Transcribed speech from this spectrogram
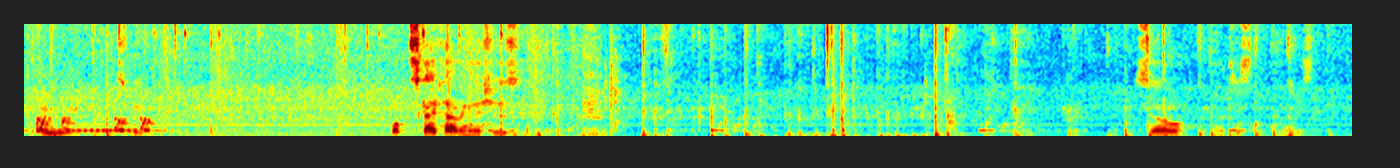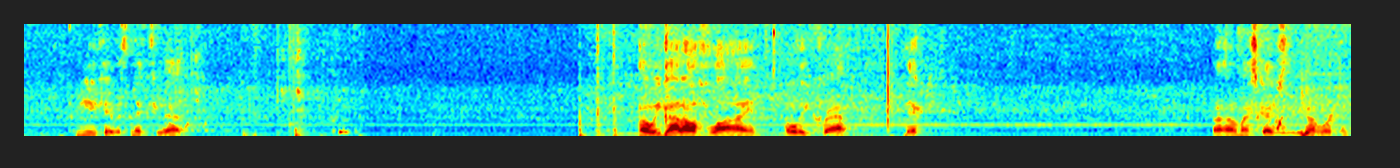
Sweet. Well, Skype having issues. So, I'll just, I'll just communicate with Nick through that. Oh, he got offline. Holy crap. Nick? Uh oh, my Skype's not working.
